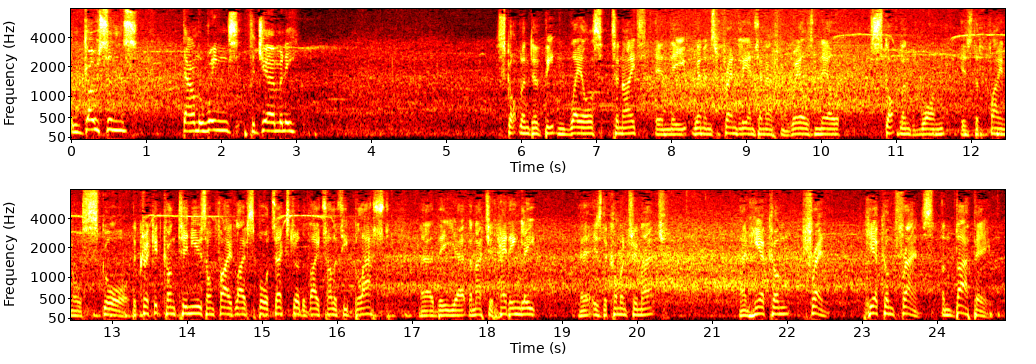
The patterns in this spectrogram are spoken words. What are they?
and Gosens down the wings for Germany. Scotland have beaten Wales tonight in the women's friendly international. Wales nil, Scotland 1 is the final score. The cricket continues on 5 Live Sports Extra, the Vitality Blast. Uh, the, uh, the match at Headingley uh, is the commentary match. And here come Fren, here come France, Mbappe.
